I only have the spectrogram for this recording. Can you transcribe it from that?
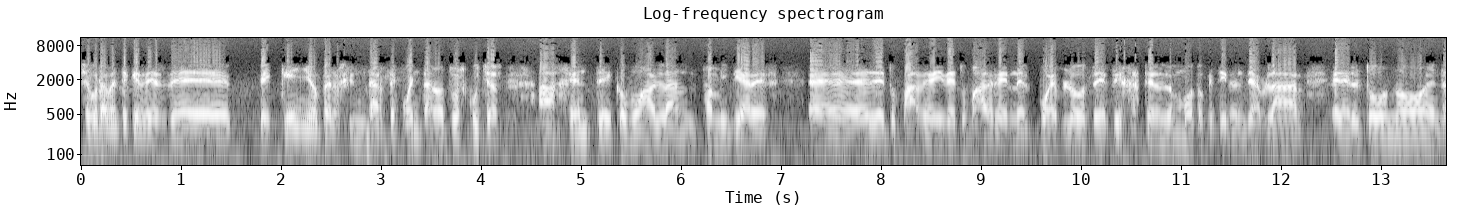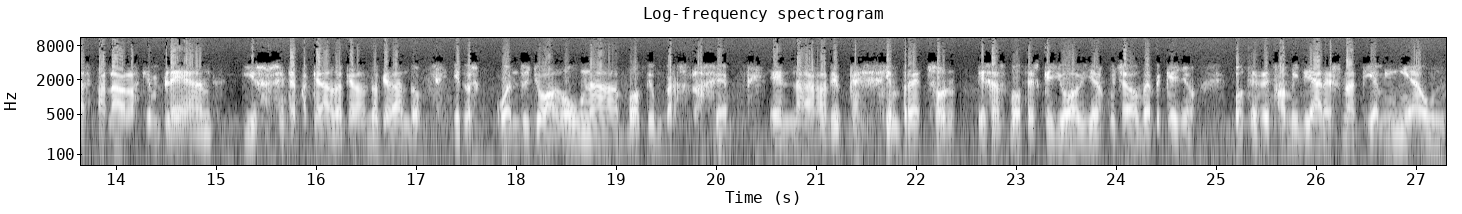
seguramente que desde pequeño, pero sin darte cuenta, ¿no? Tú escuchas a gente como hablan familiares eh, de tu padre y de tu madre en el pueblo, te fijas en el modo que tienen de hablar, en el tono, en las palabras que emplean, y eso se te va quedando, quedando, quedando. Y entonces cuando yo hago una voz de un personaje en la radio, casi siempre son esas voces que yo había escuchado de pequeño, voces de familiares, una tía mía, un,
